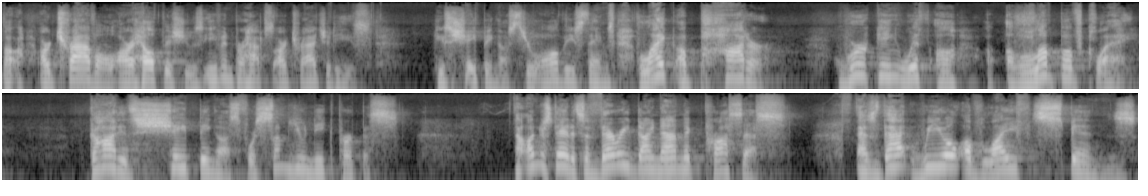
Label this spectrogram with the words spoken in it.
our, our travel, our health issues, even perhaps our tragedies. He's shaping us through all these things like a potter working with a, a lump of clay. God is shaping us for some unique purpose. Now, understand, it's a very dynamic process. As that wheel of life spins,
